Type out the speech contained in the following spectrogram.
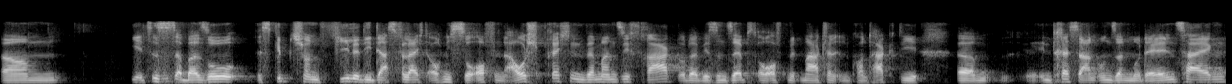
Ähm, Jetzt ist es aber so, es gibt schon viele, die das vielleicht auch nicht so offen aussprechen, wenn man sie fragt. Oder wir sind selbst auch oft mit Maklern in Kontakt, die ähm, Interesse an unseren Modellen zeigen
